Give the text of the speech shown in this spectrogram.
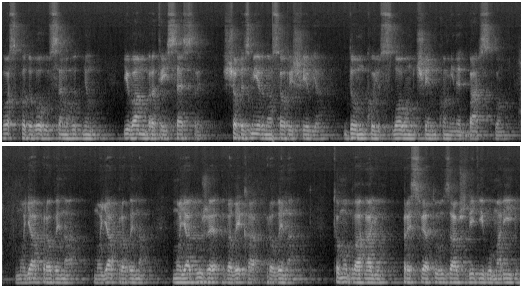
Господу Богу Всемогутньому і вам, брати і сестри, що безмірно согрішив я думкою, словом, чинком і недбарством. Моя провина, моя провина, моя дуже велика провина. Тому благаю Пресвяту завжди Діву Марію,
